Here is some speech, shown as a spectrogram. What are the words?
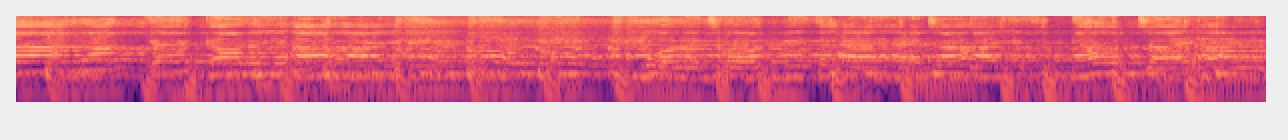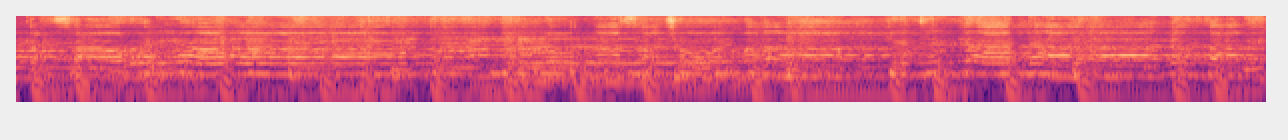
รารักแค่ใคอะไรมวลชนมีแต่ใจน้ำใจให้กับสาวระยองลมน่าสะช่ยมาคิดถึงกันน้ำตาไม่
